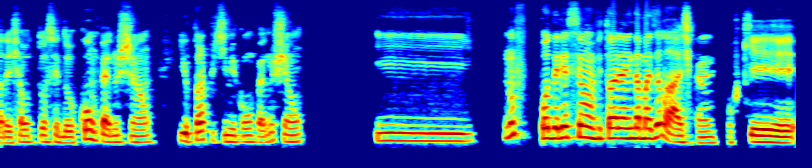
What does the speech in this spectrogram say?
para deixar o torcedor com o pé no chão e o próprio time com o pé no chão. E não poderia ser uma vitória ainda mais elástica, né? Porque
